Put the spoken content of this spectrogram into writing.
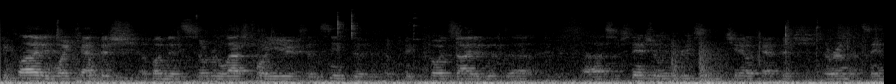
decline in white catfish abundance over the last 20 years that seems to have coincided with substantial increase in channel catfish around that same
